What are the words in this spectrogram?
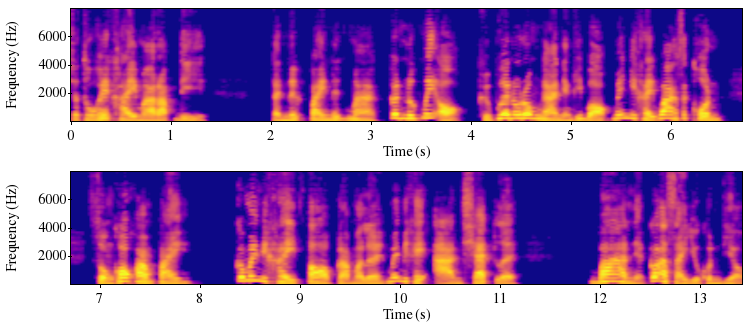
จะโทรให้ใครมารับดี แต่นึกไปนึกมาก็นึกไม่ออก คือเพื่อนร่วมงานอย่างที่บอก ไม่มีใครว่างสักคน ส่งข้อความไป ก็ไม่มีใครตอบกลับมาเลย ไม่มีใครอ่านแชทเลย บ้านเนี่ยก็อาศัยอยู่คนเดียว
